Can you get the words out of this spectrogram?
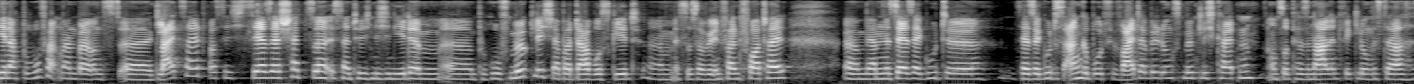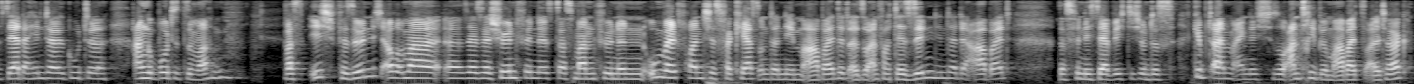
Je nach Beruf hat man bei uns äh, Gleitzeit, was ich sehr, sehr schätze. Ist natürlich nicht in jedem äh, Beruf möglich, aber da, wo es geht, ähm, ist es auf jeden Fall ein Vorteil. Ähm, wir haben eine sehr, sehr gute, sehr, sehr gutes Angebot für Weiterbildungsmöglichkeiten. Unsere Personalentwicklung ist da sehr dahinter, gute Angebote zu machen. Was ich persönlich auch immer äh, sehr, sehr schön finde, ist, dass man für ein umweltfreundliches Verkehrsunternehmen arbeitet. Also einfach der Sinn hinter der Arbeit. Das finde ich sehr wichtig und das gibt einem eigentlich so Antrieb im Arbeitsalltag.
